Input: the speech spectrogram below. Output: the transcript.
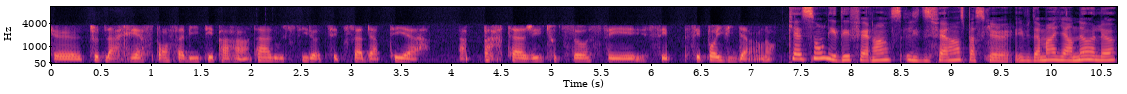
que toute la responsabilité parentale aussi là, de s'adapter à à partager tout ça, c'est c'est pas évident. Là. Quelles sont les différences les différences? Parce que évidemment il y en a là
